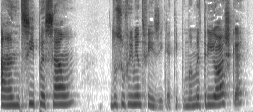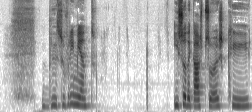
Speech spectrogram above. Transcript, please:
a antecipação do sofrimento físico. É tipo uma matriosca de sofrimento. E sou daquelas pessoas que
